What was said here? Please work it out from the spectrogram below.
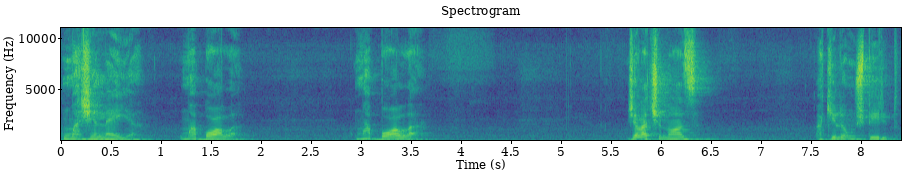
Uma geleia, uma bola, uma bola gelatinosa. Aquilo é um espírito.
